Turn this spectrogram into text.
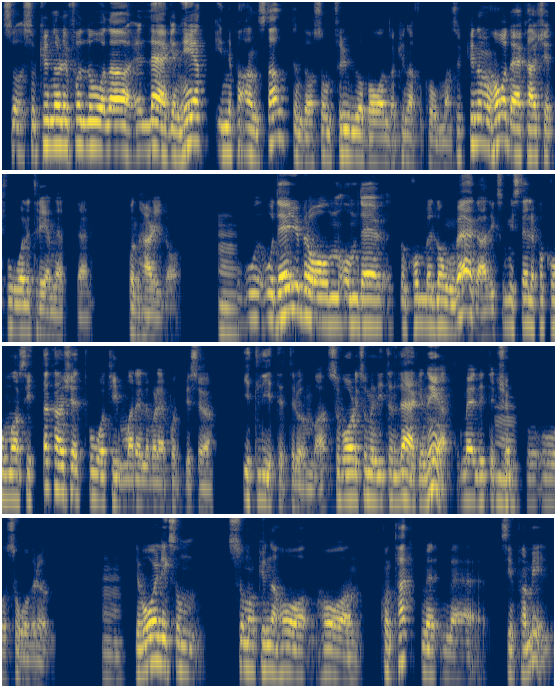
så, så kunde du få låna en lägenhet inne på anstalten då som fru och barn då kunde få komma. Så kunde man ha där kanske två eller tre nätter på en helg då. Mm. Och, och, det är ju bra om, om det, de kommer långväga, liksom istället för att komma och sitta kanske två timmar eller vad det är på ett besök i ett litet rum. Va? Så var det som en liten lägenhet med lite mm. kök och, och sovrum. Mm. Det var ju liksom så man kunde ha, ha kontakt med, med sin familj.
